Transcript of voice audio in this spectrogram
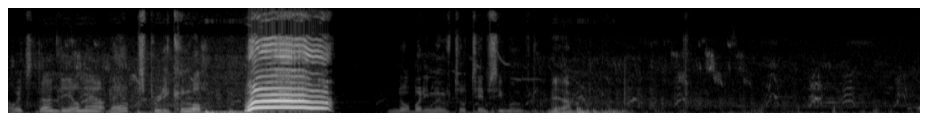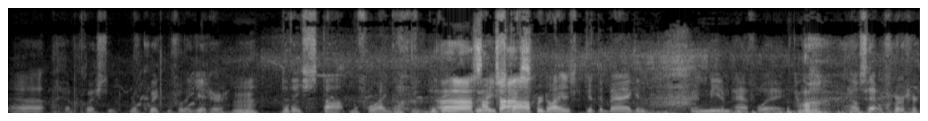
Oh, it's done deal now. That was pretty cool. Woo! Nobody moved till Tipsy moved. Yeah. Uh, I have a question, real quick, before they get here. Mm -hmm. Do they stop before I go? Do they, Uh, do they stop, or do I just get the bag and, and meet them halfway? How's that work?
